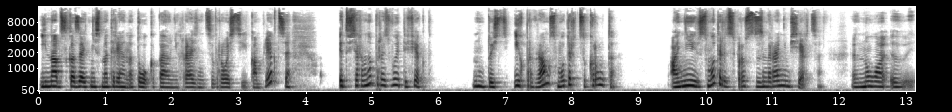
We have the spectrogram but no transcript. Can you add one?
И надо сказать, несмотря на то, какая у них разница в росте и комплекции, это все равно производит эффект. Ну, то есть их программа смотрится круто. Они смотрятся просто с замиранием сердца. Но э,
